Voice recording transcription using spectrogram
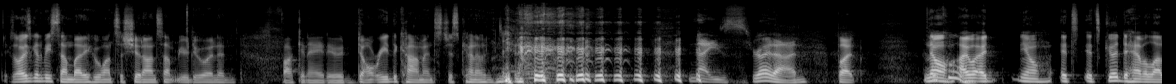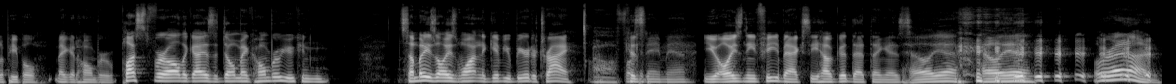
there's always going to be somebody who wants to shit on something you're doing. And Fucking A, dude. don't read the comments, just kind of Nice. Right on. But no, oh, cool. I, I, you know, it's it's good to have a lot of people making homebrew. Plus, for all the guys that don't make homebrew, you can. Somebody's always wanting to give you beer to try. Oh, fucking A, man. You always need feedback. See how good that thing is. Hell yeah. Hell yeah. well, right on.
